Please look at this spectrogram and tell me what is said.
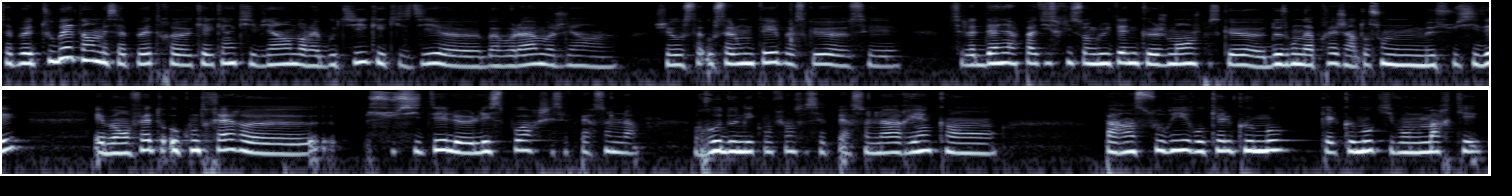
Ça peut être tout bête, hein, mais ça peut être euh, quelqu'un qui vient dans la boutique et qui se dit euh, Bah voilà, moi je viens, je au, salon de thé parce que euh, c'est, c'est la dernière pâtisserie sans gluten que je mange parce que deux secondes après j'ai l'intention de me suicider. Et ben en fait, au contraire, susciter l'espoir chez cette personne-là, redonner confiance à cette personne-là, rien qu'en par un sourire ou quelques mots, quelques mots qui vont le marquer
